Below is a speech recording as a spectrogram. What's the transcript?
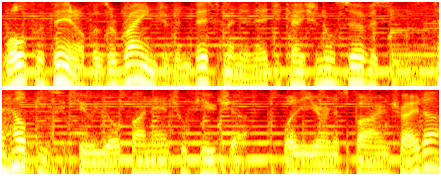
Wealth Within offers a range of investment and educational services to help you secure your financial future. Whether you're an aspiring trader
